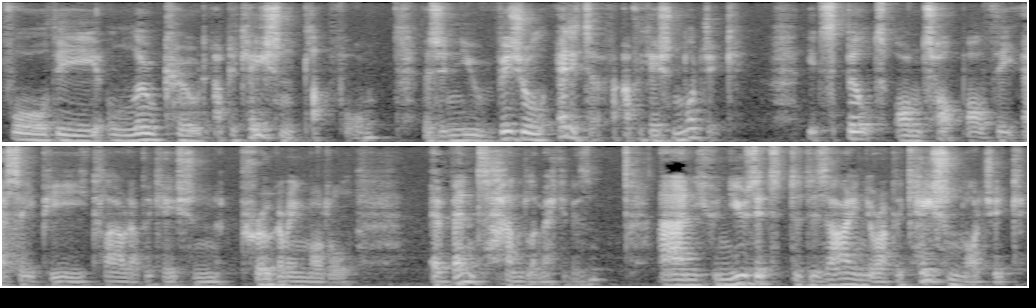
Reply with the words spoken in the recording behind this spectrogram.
For the low code application platform, there's a new visual editor for application logic. It's built on top of the SAP Cloud Application Programming Model event handler mechanism, and you can use it to design your application logic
